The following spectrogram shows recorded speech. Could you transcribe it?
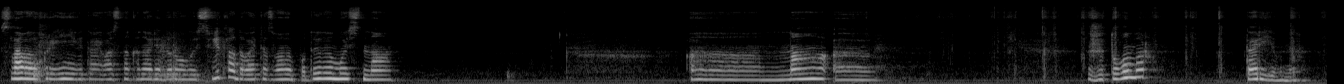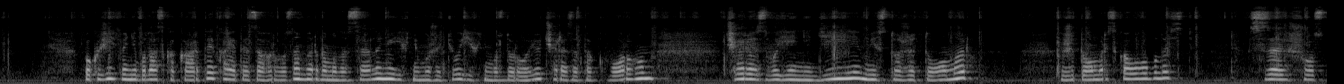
Слава Україні! Вітаю вас на каналі Дорогою Світла. Давайте з вами подивимось на, е, на е, Житомир та Рівне. Покажіть мені, будь ласка, карти, яка йде загроза мирному населенню, їхньому життю, їхньому здоров'ю через атаку ворогом, через воєнні дії, місто Житомир, Житомирська область з 6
